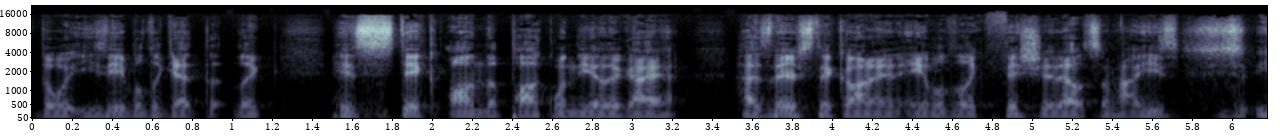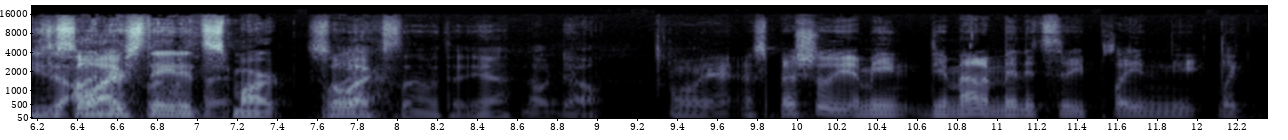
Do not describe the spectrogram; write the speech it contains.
the way he's able to get the, like his stick on the puck when the other guy has their stick on it and able to like fish it out somehow. He's he's, he's so understated smart, so excellent with it. Yeah, no doubt. Oh yeah, especially I mean the amount of minutes that he played in the like the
